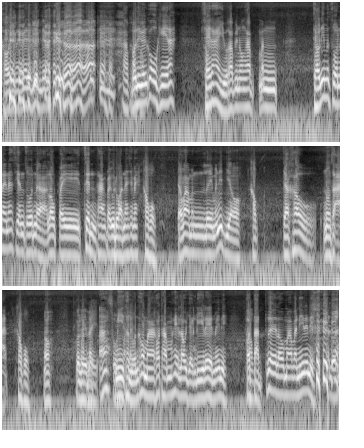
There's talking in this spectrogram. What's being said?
เขาใช่ไหมไม่ได้ขึ้นใช่ไหมครับบริเวณก็โอเคนะใช้ได้อยู่ครับพี่น้องครับ มันแถวนี้มันโซนอะไรนะเซียนโซนอะเราไปเส้นทางไปอุดรนะใช่ไหมครับผม แต่ว่ามันเลยมานิดเดียวครับ จะเข้าโนนสะอาดครับผมเนาะก็เลยแบบไปอ้าวโซนมีถนนเข้ามาเขาทำให้เราอย่างดีเลยเห็นไหมนี่ เขาครับตัดเพื่อให้เรามาวันนี้นะนี่ถนน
